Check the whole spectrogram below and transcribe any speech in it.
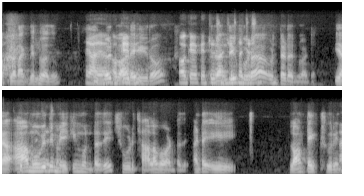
అట్లా నాకు తెలియదు. వాడే హీరో ఓకే ఓకే చూసిన రణదీప్ కూడా ఉంటాడు అనమాట యా ఆ మూవీది. మేకింగ్ ఉంటది. చూడు చాలా బాగుంటది. అంటే ఈ లాంగ్ టేక్స్ గురించి.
